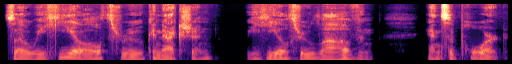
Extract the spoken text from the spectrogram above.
So we heal through connection. We heal through love and, and support.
